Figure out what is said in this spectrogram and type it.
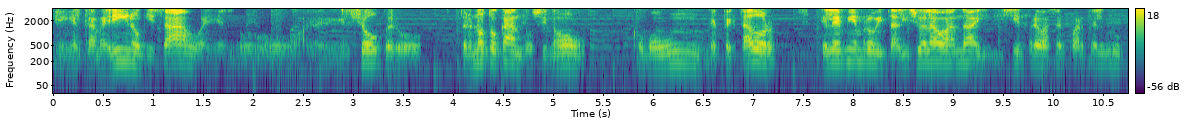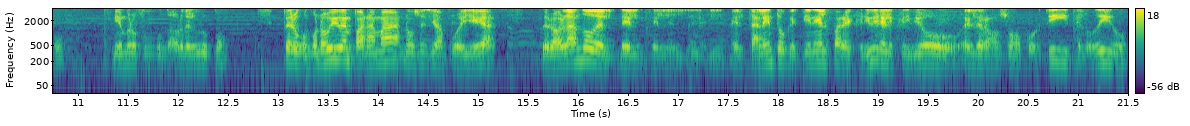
en el camerino quizás o en el, en el show, pero, pero no tocando, sino como un espectador. Él es miembro vitalicio de la banda y siempre va a ser parte del grupo, miembro fundador del grupo. Pero como no vive en Panamá, no sé si va a poder llegar. Pero hablando del, del, del, talento que tiene él para escribir, él escribió El de Ramón por ti, te lo digo,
